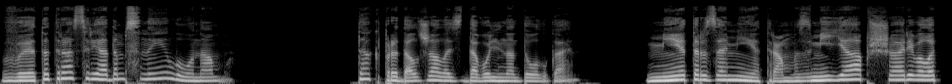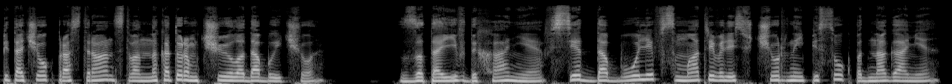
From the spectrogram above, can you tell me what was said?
В этот раз рядом с Нейлоном. Так продолжалось довольно долго. Метр за метром змея обшаривала пятачок пространства, на котором чуяла добычу. Затаив дыхание, все до боли всматривались в черный песок под ногами.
